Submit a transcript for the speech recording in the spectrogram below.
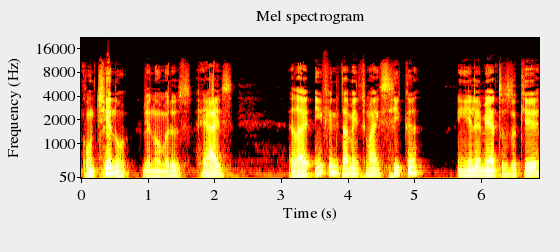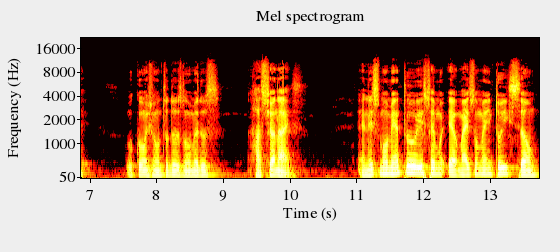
contínuo de números reais, ela é infinitamente mais rica em elementos do que o conjunto dos números racionais. É, nesse momento, isso é, é mais uma intuição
